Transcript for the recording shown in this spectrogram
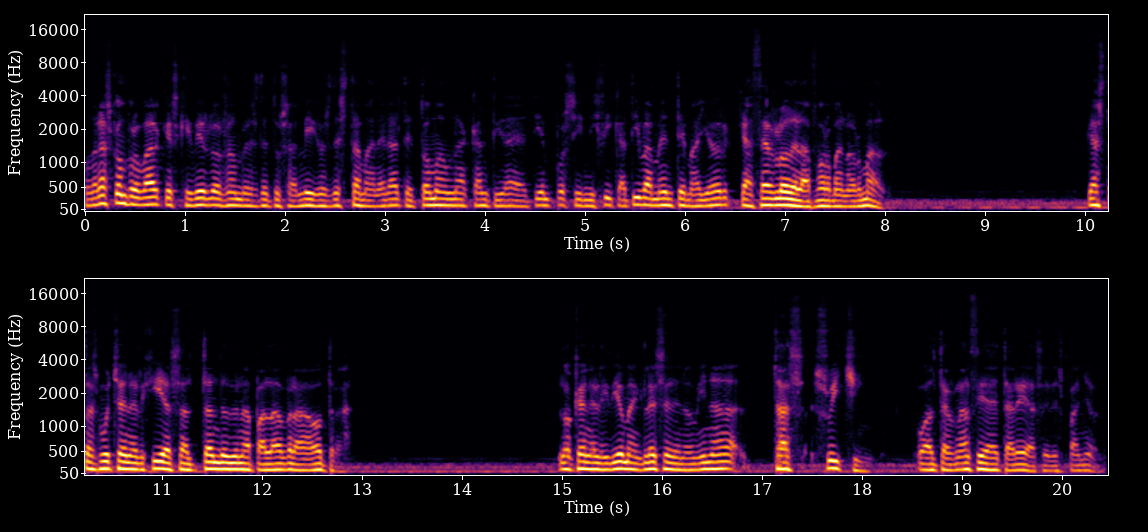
Podrás comprobar que escribir los nombres de tus amigos de esta manera te toma una cantidad de tiempo significativamente mayor que hacerlo de la forma normal. Gastas mucha energía saltando de una palabra a otra, lo que en el idioma inglés se denomina task switching o alternancia de tareas en español.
